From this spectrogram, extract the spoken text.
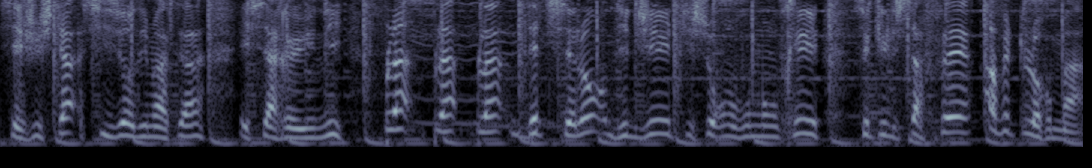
C'est jusqu'à 6h du matin et ça réunit plein, plein, plein d'excellents DJ qui sauront vous montrer ce qu'ils savent faire avec leurs mains.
